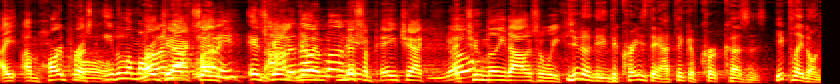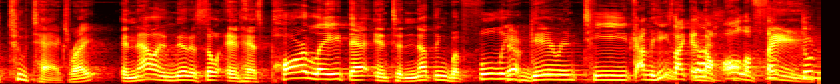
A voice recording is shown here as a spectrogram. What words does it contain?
I, am hard pressed. Oh, Even Lamar Jackson is going to miss a paycheck nope. at $2 million a week. You know, the, the crazy thing, I think of Kirk Cousins. He played on two tags, right? and now in Minnesota and has parlayed that into nothing but fully yeah. guaranteed. I mean, he's like Guys, in the Hall of Fame. The, the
